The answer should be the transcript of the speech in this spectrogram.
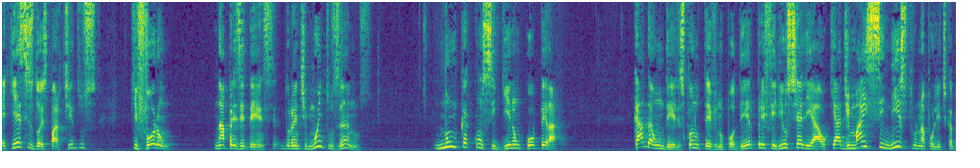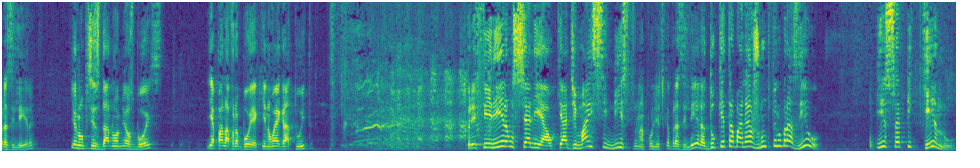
é que esses dois partidos, que foram na presidência durante muitos anos, nunca conseguiram cooperar. Cada um deles, quando teve no poder, preferiu se aliar ao que há de mais sinistro na política brasileira, e eu não preciso dar nome aos bois, e a palavra boi aqui não é gratuita. Preferiram se aliar ao que há de mais sinistro na política brasileira do que trabalhar junto pelo Brasil. Isso é pequeno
